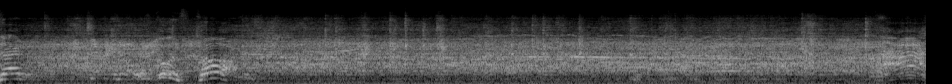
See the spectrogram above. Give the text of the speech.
know, That right? goalie's strong. Ah!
